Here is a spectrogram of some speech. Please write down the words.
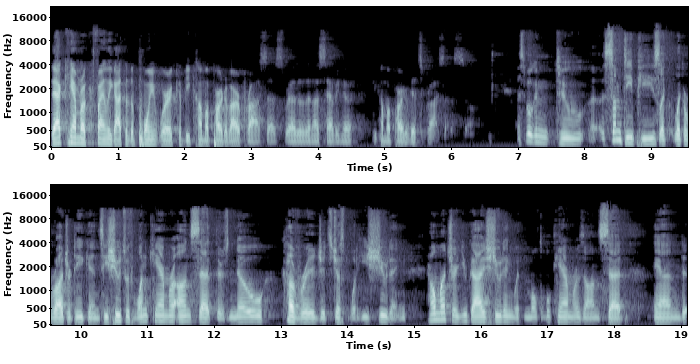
that camera finally got to the point where it could become a part of our process rather than us having to become a part of its process. So. I've spoken to uh, some DPs, like, like a Roger Deakins. He shoots with one camera on set. There's no coverage. It's just what he's shooting. How much are you guys shooting with multiple cameras on set? And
